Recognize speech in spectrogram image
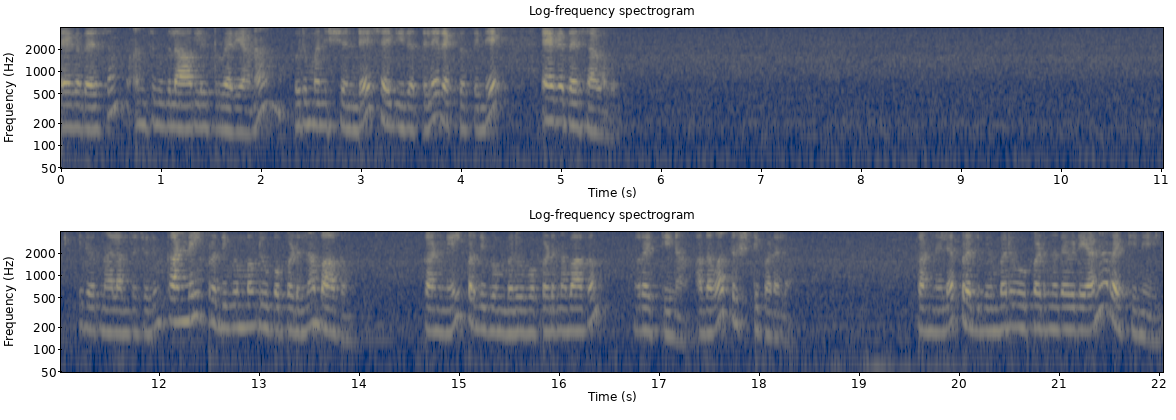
ഏകദേശം അഞ്ച് മുതൽ ആറ് ലിറ്റർ വരെയാണ് ഒരു മനുഷ്യന്റെ ശരീരത്തിലെ രക്തത്തിന്റെ ഏകദേശ അളവ്. ഇരുപത്തിനാലാമത്തെ ചോദ്യം. കണ്ണിൽ പ്രതിബിംബം രൂപപ്പെടുന്ന ഭാഗം. കണ്ണിൽ പ്രതിബിംബം രൂപപ്പെടുന്ന ഭാഗം റെറ്റിന അഥവാ ദൃഷ്ടിപടലം. കണ്ണിലെ പ്രതിബിംബം രൂപപ്പെടുന്നത് എവിടെയാണ്? റെറ്റിനയിൽ.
